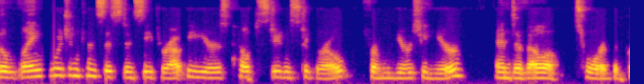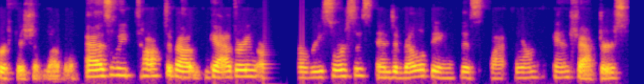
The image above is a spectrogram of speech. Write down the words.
The language and consistency throughout the years helps students to grow from year to year and develop toward the proficient level. As we talked about gathering our, our resources and developing this platform and chapters,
